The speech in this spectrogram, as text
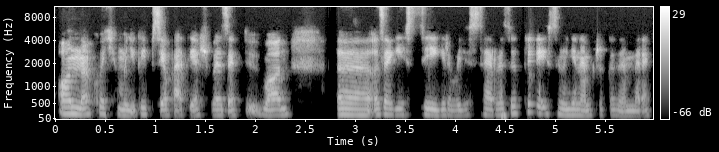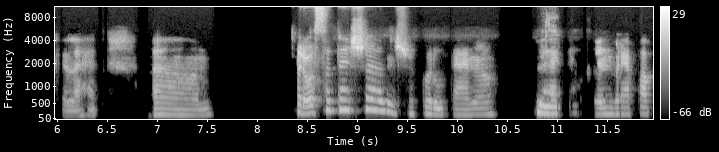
annak, hogyha mondjuk egy pszichopátiás vezető van uh, az egész cégre vagy a szervezetre, hiszen ugye nem csak az emberekre lehet um, rossz hatással, és akkor utána lehet wrap up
